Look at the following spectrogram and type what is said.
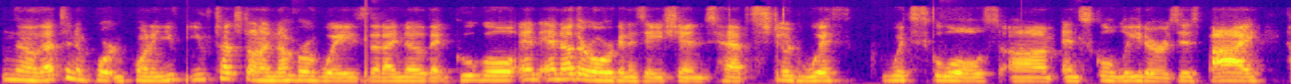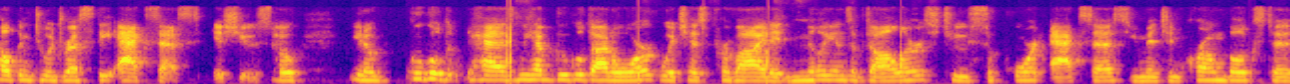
No, that's an important point. And you've, you've touched on a number of ways that I know that Google and, and other organizations have stood with with schools um, and school leaders is by helping to address the access issue. So you know, Google has, we have google.org, which has provided millions of dollars to support access. You mentioned Chromebooks to,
